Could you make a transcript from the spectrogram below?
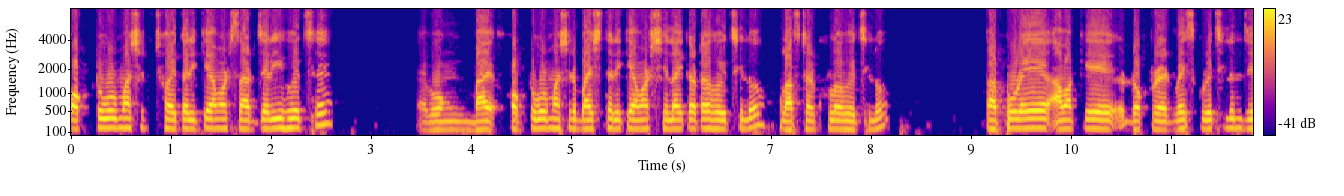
অক্টোবর মাসের ছয় তারিখে আমার সার্জারি হয়েছে। এবং অক্টোবর মাসের বাইশ তারিখে আমার সেলাই কাটা হয়েছিল, প্লাস্টার খোলা হয়েছিল। তারপরে আমাকে ডক্টর অ্যাডভাইস করেছিলেন যে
